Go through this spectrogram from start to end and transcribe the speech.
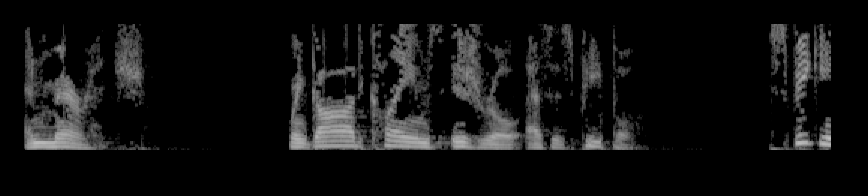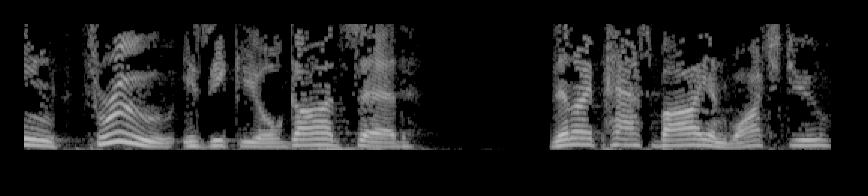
and marriage when God claims Israel as his people. Speaking through Ezekiel, God said, Then I passed by and watched you,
